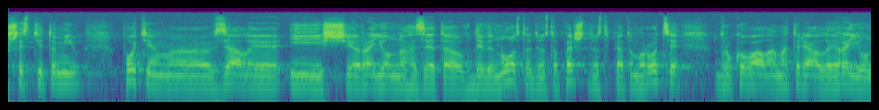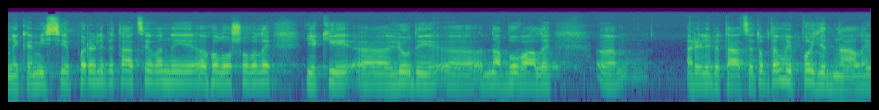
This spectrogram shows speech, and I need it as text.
шести томів. Потім е, взяли і ще районна газета в 90, 91, 95 році друкувала матеріали районної комісії по реабілітації. Вони оголошували, які е, люди е, набували. Реабілітації. Тобто ми поєднали,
